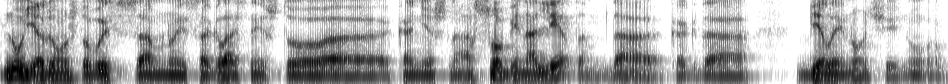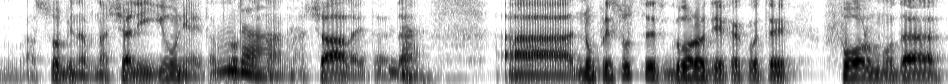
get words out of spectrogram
Ну, я думаю, что вы со мной согласны, что, э, конечно, особенно летом, да, когда белые ночи, ну, особенно в начале июня, это просто да. на начало, это, да. да. А, ну, присутствует в городе какую-то форму, да,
